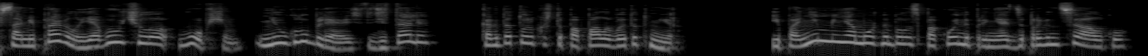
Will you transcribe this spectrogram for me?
Сами правила я выучила в общем, не углубляясь в детали, когда только что попала в этот мир. И по ним меня можно было спокойно принять за провинциалку,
